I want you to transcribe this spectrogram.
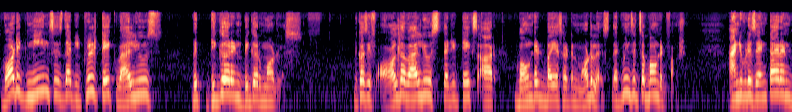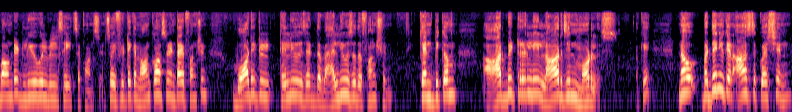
What it means is that it will take values with bigger and bigger modulus because if all the values that it takes are bounded by a certain modulus that means it is a bounded function and if it is entire and bounded Liouville will say it is a constant. So if you take a non-constant entire function what it will tell you is that the values of the function can become arbitrarily large in modulus okay. Now but then you can ask the question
